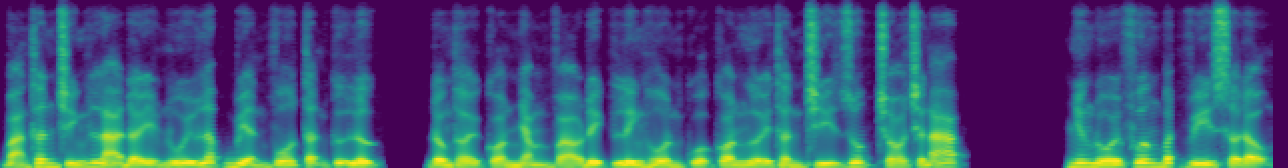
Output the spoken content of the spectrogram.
bản thân chính là đẩy núi lấp biển vô tận cự lực, đồng thời còn nhằm vào địch linh hồn của con người thần trí giúp cho chân áp. Nhưng đối phương bất vi sở động,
